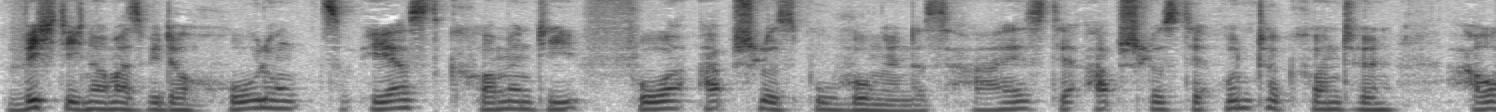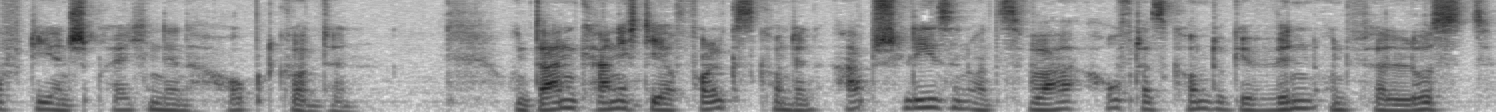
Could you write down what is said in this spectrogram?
Wichtig nochmals Wiederholung. Zuerst kommen die Vorabschlussbuchungen, das heißt der Abschluss der Unterkonten auf die entsprechenden Hauptkonten. Und dann kann ich die Erfolgskonten abschließen und zwar auf das Konto Gewinn und Verlust.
